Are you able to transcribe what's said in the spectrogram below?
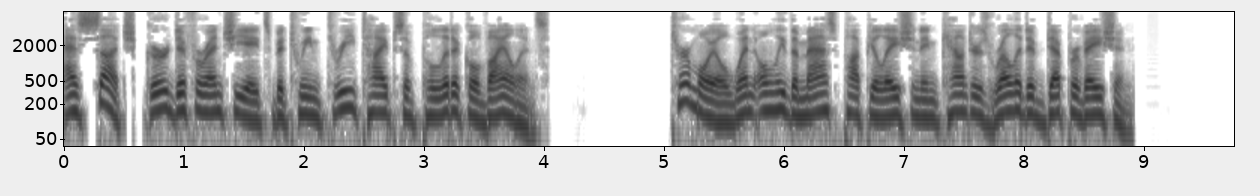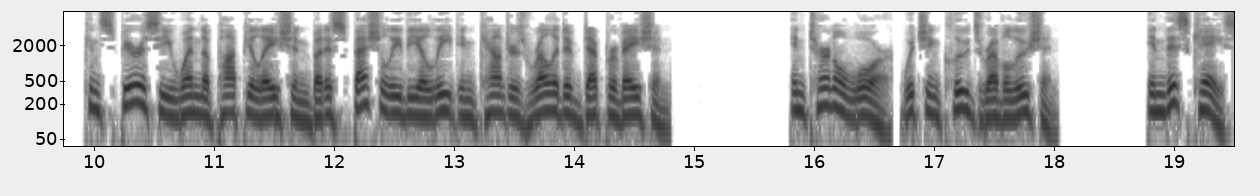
As such, Gurr differentiates between three types of political violence. Turmoil when only the mass population encounters relative deprivation. Conspiracy when the population but especially the elite encounters relative deprivation. Internal war, which includes revolution. In this case,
